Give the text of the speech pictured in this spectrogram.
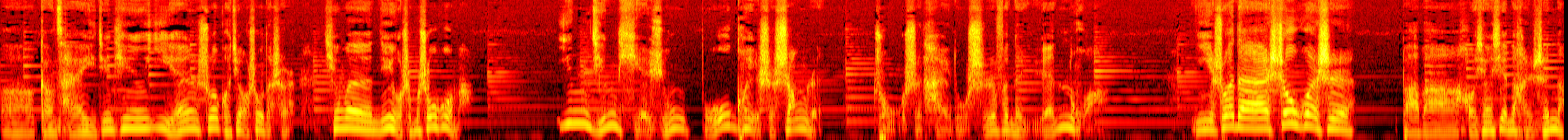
呃，刚才已经听一言说过教授的事儿，请问您有什么收获吗？樱井铁雄不愧是商人。处事态度十分的圆滑。你说的收获是，爸爸好像陷得很深呢。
